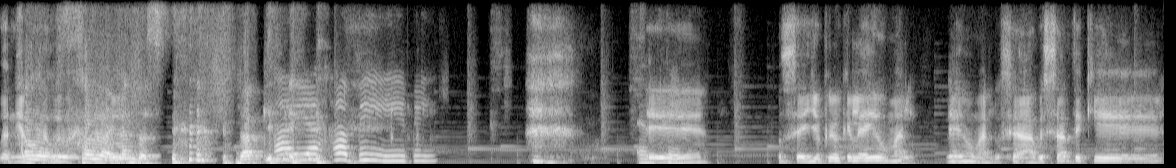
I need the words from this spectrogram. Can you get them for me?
Daniel Habibi. Eh, no sé, yo creo que le ha ido mal. Le ha ido mal. O sea, a pesar de que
